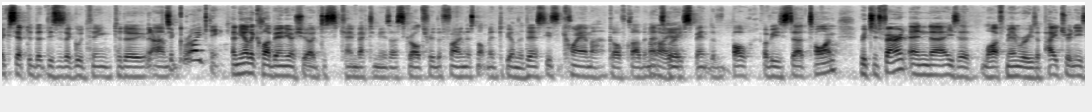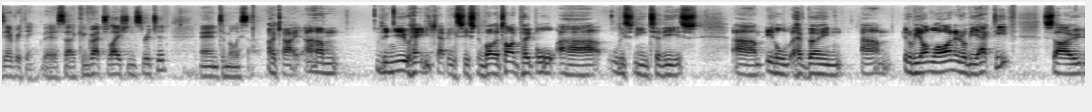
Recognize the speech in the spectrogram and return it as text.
accepted that this is a good thing to do. No, Um, it's a great thing. And the other club, Andy, I, should, I just came back to me as I scrolled through the phone that's not meant to be on the desk, is the Kiama Golf Club, and that's Oh, where yeah. he spent the bulk of his uh, time. Richard Farrant, and uh, he's a life member, he's a patron, he's everything there. So congratulations, Richard, and to Melissa. Okay. Um, the new handicapping system, by the time people are listening to this, um, it'll have been, um, it'll be online and it'll be active. So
